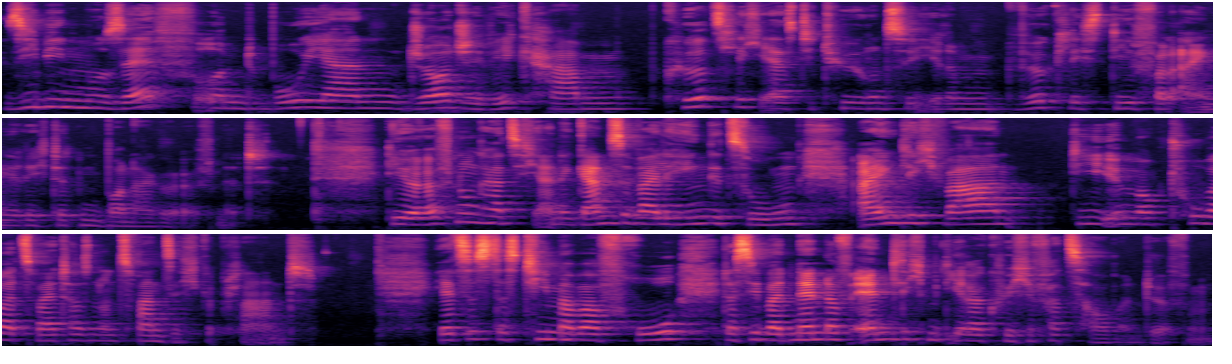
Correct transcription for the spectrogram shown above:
Sibin Mosev und Bojan Djordjevic haben kürzlich erst die Türen zu ihrem wirklich stilvoll eingerichteten Bonner geöffnet. Die Eröffnung hat sich eine ganze Weile hingezogen. Eigentlich war die im Oktober 2020 geplant. Jetzt ist das Team aber froh, dass sie Bad Nendorf endlich mit ihrer Küche verzaubern dürfen.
